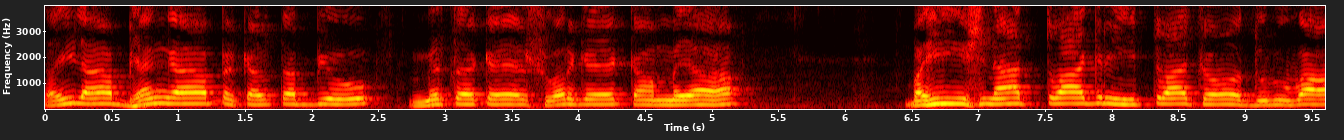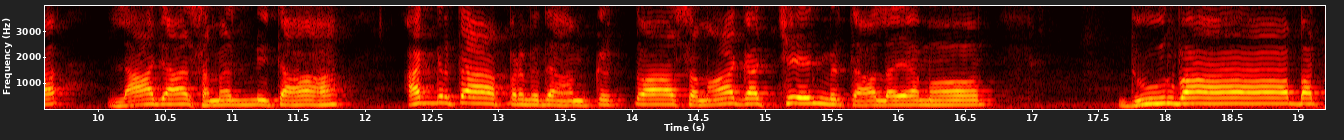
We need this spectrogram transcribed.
तैलाभ्यङ्गा प्रकर्तव्यो मृतक स्वर्ग काम्या बहिः गृहीत्वा च दुर्वा लाजा समन्विता। अग्रता प्रमदां कृत्वा समागच्छेन्मृतालयम्। दूर्वाबत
